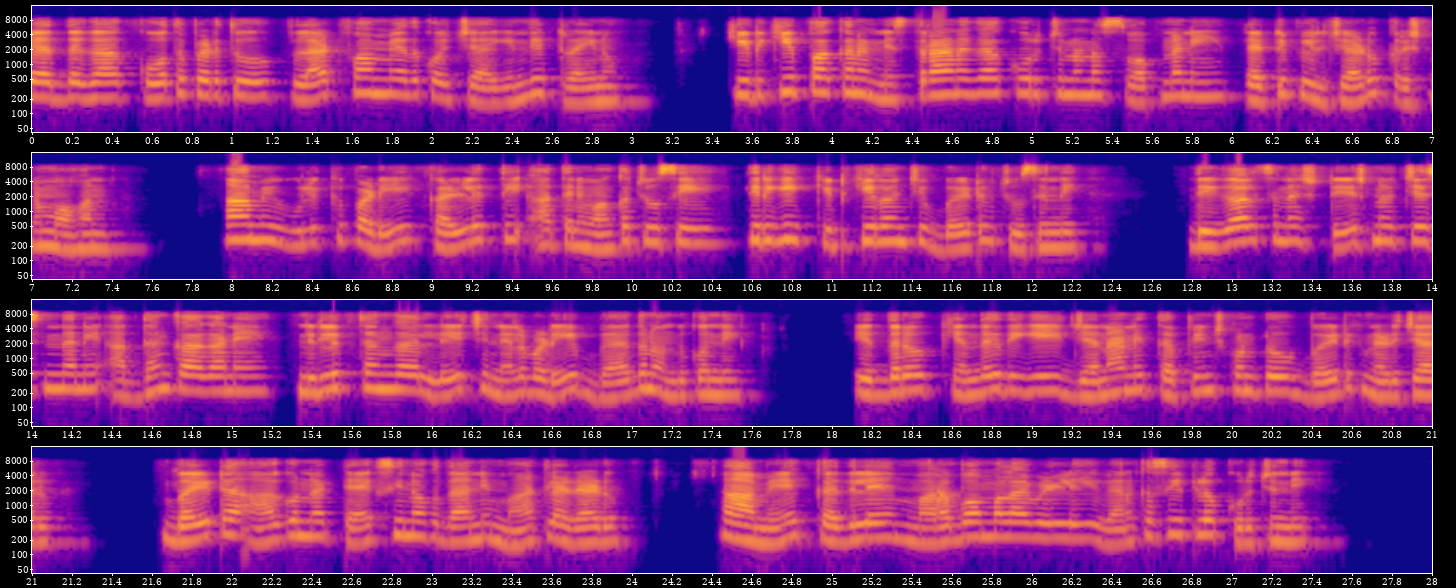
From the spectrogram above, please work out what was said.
పెద్దగా కూత పెడుతూ ప్లాట్ఫామ్ మీదకొచ్చి ఆగింది ట్రైను. కిటికీ పక్కన నిస్త్రాణగా కూర్చునున్న స్వప్నని తట్టి పిలిచాడు కృష్ణమోహన్. ఆమె ఉలిక్కిపడి కళ్ళెత్తి అతని వంక చూసి తిరిగి కిటికీలోంచి బయటకు చూసింది. దిగాల్సిన స్టేషన్ వచ్చేసిందని అర్థం కాగానే నిర్లిప్తంగా లేచి నిలబడి బ్యాగును అందుకుంది. ఇద్దరూ కిందకి దిగి జనాన్ని తప్పించుకుంటూ బయటకు నడిచారు. బయట ఆగున్న ట్యాక్సీని ఒకదాన్ని మాట్లాడాడు. ఆమె కదిలే మరబొమ్మలా వెళ్ళి వెనక సీట్లో కూర్చుంది.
